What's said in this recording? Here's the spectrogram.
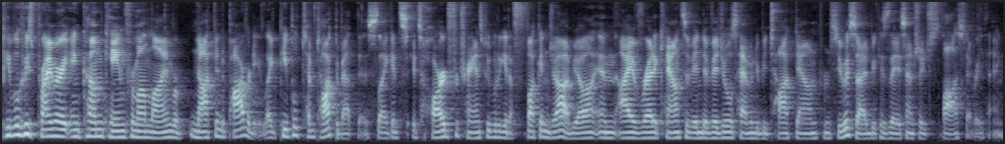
people whose primary income came from online were knocked into poverty. Like people have talked about this. Like it's it's hard for trans people to get a fucking job y'all and i've read accounts of individuals having to be talked down from suicide because they essentially just lost everything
